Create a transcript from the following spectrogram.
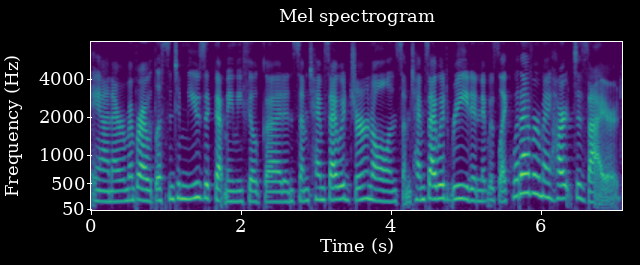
And I remember I would listen to music that made me feel good. And sometimes I would journal and sometimes I would read. And it was like whatever my heart desired.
